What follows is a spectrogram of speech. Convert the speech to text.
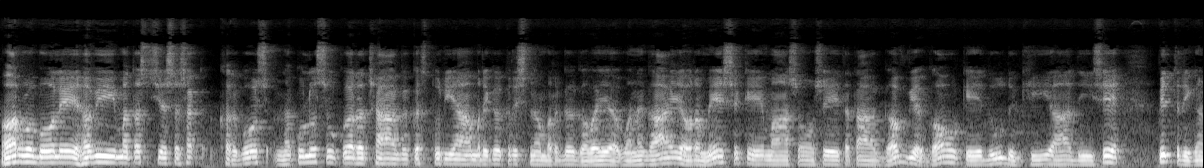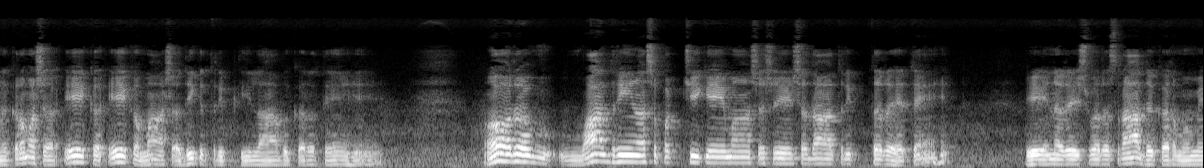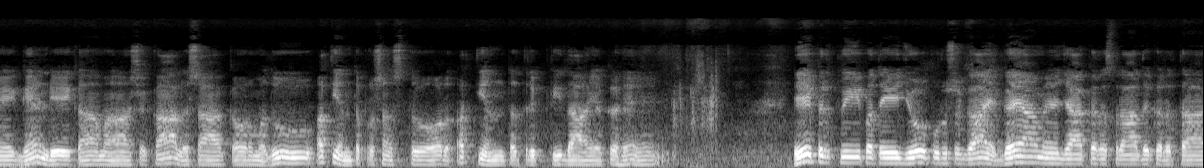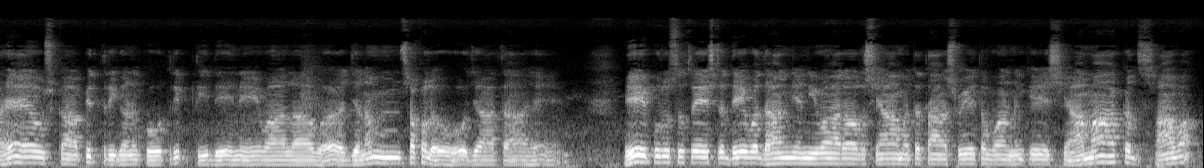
और वो बोले, हवि मत्स्य शशक खरगोश नकुल सुकर छाग कस्तूरिया मृग कृष्ण मृग गवय वन गाय और मेष के मांसों से तथा गव्य गौ के दूध घी आदि से पितृगण क्रमश एक एक मास अधिक तृप्ति लाभ करते हैं। और वाद्रीनस पक्षी के मास से सदा तृप्त रहते हैं। ये नरेश्वर, श्राद्ध कर्म में गेंडे का मास, काल शाक और मधु अत्यंत प्रशस्त और अत्यंत तृप्तिदायक है। हे पृथ्वी पते, जो पुरुष गाय, गया में जाकर श्राद्ध करता है, उसका पितृगण को तृप्ति देने वाला वह जन्म सफल हो जाता है। हे पुरुष श्रेष्ठ देव धान्य निवार और श्याम तथा श्वेत वर्ण के श्यामाक सावा,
